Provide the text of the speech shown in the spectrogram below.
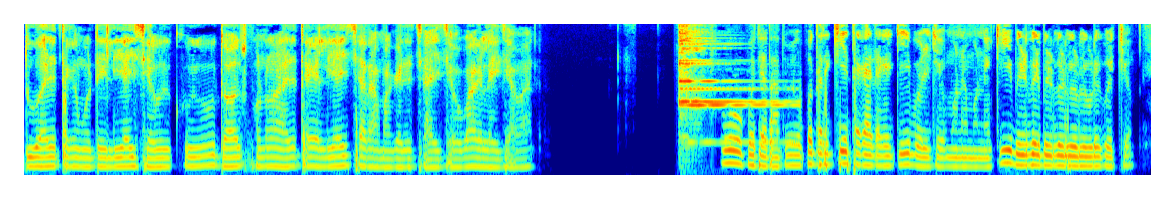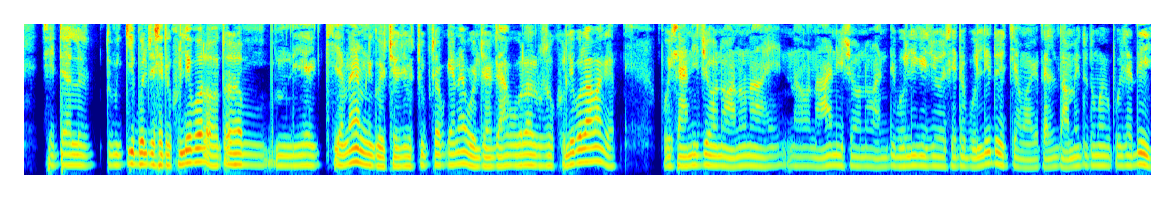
দু হাজার টাকা মোটে নিয়ে আসছি ও কু- দশ, পনেরো হাজার টাকা নিয়ে আসছে আর আমার কাছে চাইছে বাঘ লাগছে আমার। ও কোথায় তুমি থেকে কি টাকা টাকা কি বলছো? মনে মনে কি বিড় বিড় বিড় বিড় বিড় করছ? সেটা তুমি কি বলছো সেটা খুলে বলো? তো নিয়ে কেন এমনি করছ? চুপচাপ কেন বলছো? যা বলার খুলে বলো আমাকে। পয়সা আনিছো না আনো নাই না না আনিছো না আনতে ভুলে গেছো, সেটা বললেই তো হচ্ছে আমাকে। তাহলে আমি তো তোমাকে পয়সা দিই।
